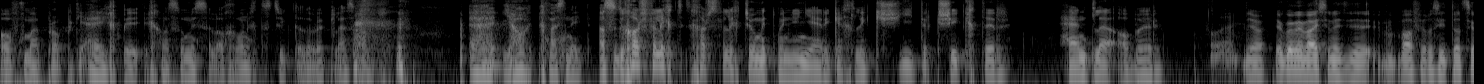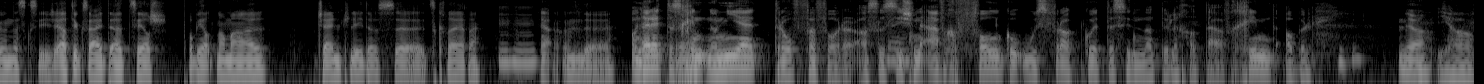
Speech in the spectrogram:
off my property. Hey, ich, bin, ich habe so müssen lachen, als ich das Zeug da durchgelesen habe. äh, ja, ich weiß nicht. Also du kannst vielleicht, kannst es vielleicht schon mit einem Neunjährigen ein bisschen gescheiter, geschickter handeln, aber. Ja, ja gut, man weiß ja nicht, in was für eine Situation das war. Er hat ja gesagt, er hat zuerst probiert normal, gently das äh, zu klären. Mhm. Ja. Und, äh, Und er hat das Ja. Kind noch nie getroffen vorher. Also es ist ihn einfach voll go ausfragen. Gut, das sind natürlich halt auch einfach Kinder, aber ja, ja.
